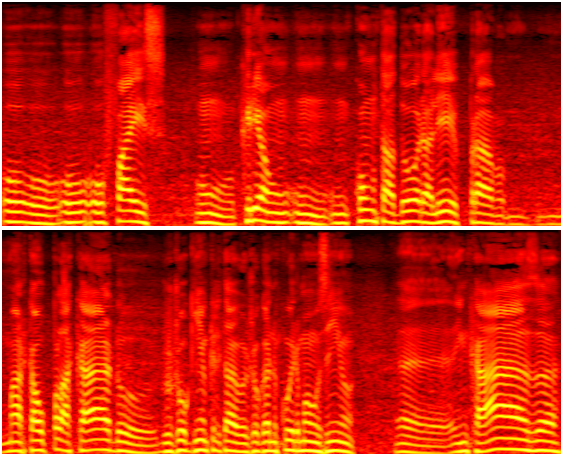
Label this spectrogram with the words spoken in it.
ou, ou, ou, faz um. cria um, um contador ali para marcar o placar do, do joguinho que ele está jogando com o irmãozinho é, em casa.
